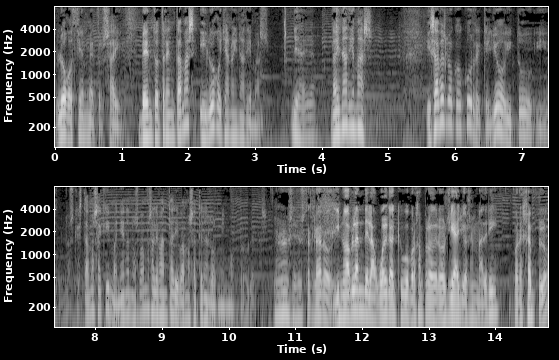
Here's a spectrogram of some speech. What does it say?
luego 100 metros hay 20 o 30 más y luego ya no hay nadie más. Ya, ya. No hay nadie más. ¿Y sabes lo que ocurre? Que yo y tú y los que estamos aquí mañana nos vamos a levantar y vamos a tener los mismos problemas. No, no, eso está claro. Y no hablan de la huelga que hubo, por ejemplo, de los Yayos en Madrid, por ejemplo.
